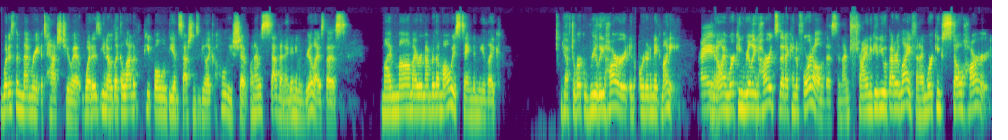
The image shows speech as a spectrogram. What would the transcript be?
what is the memory attached to it what is you know like a lot of people will be in sessions and be like holy shit when i was seven i didn't even realize this my mom i remember them always saying to me like you have to work really hard in order to make money. Right you know i'm working really hard so that i can afford all of this and i'm trying to give you a better life and i'm working so hard.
